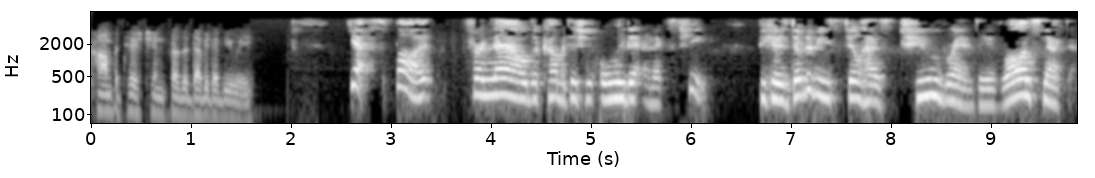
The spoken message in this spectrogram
competition for the WWE? Yes, but for now, the competition only to NXT. Because WWE still has two brands. They have Raw and SmackDown.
